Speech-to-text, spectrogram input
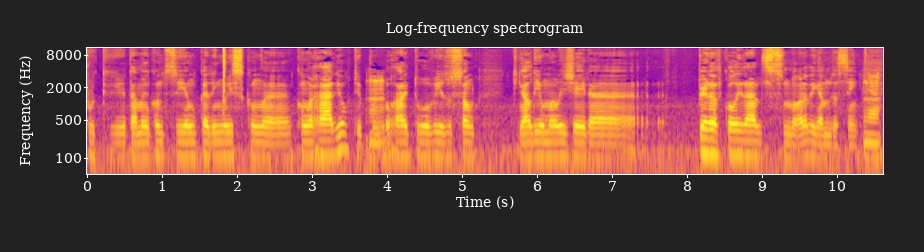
porque também acontecia um bocadinho isso com a, com a rádio, tipo, Hum. o rádio tu ouvias o som, tinha ali uma ligeira perda de qualidade sonora, digamos assim. Yeah.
